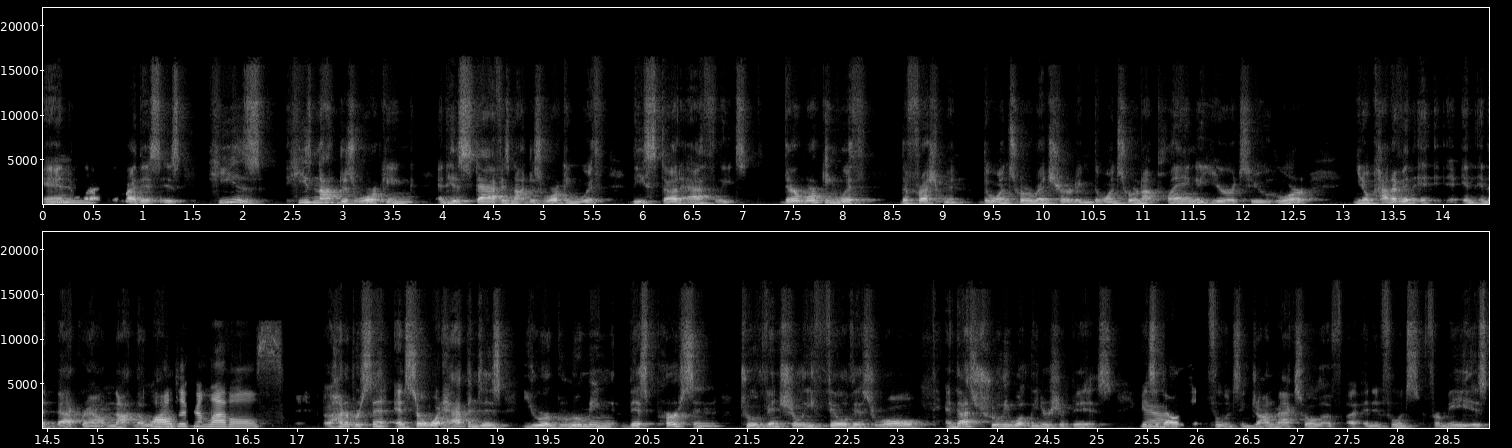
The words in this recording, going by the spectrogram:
And mm. what I mean by this is he is he's not just working, and his staff is not just working with these stud athletes. They're working with the freshmen, the ones who are redshirting, the ones who are not playing a year or two, who are, you know, kind of in in, in the background, not in the line. All different levels. 100%. And so what happens is you are grooming this person to eventually fill this role. And that's truly what leadership is. It's yeah. about influencing. John Maxwell, of uh, an influence for me, is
